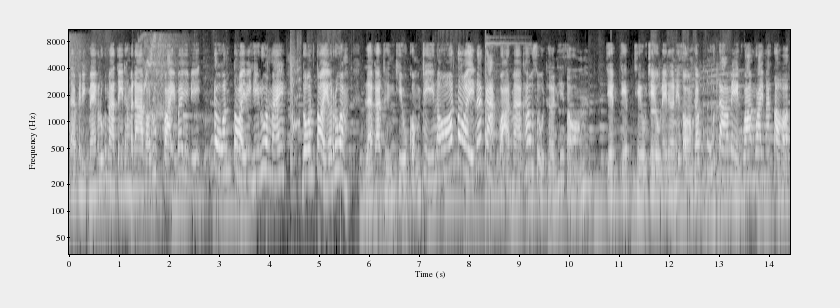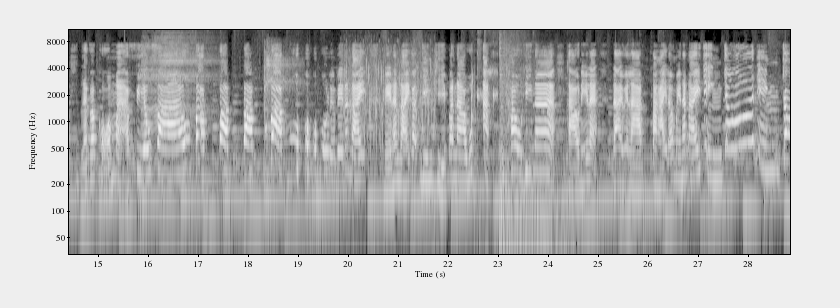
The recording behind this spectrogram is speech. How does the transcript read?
แต่เฟนิกแมนก็ลุกขึ้นมาตีธรรมดาเพราะลูกไฟไม่มีโดนต่อยอีกทีร่วงไหมโดนต่อยร่วง แล้วก็ถึงคิวของจีนอต่อยหน้ากากหวานมาเข้าสู่เทิร์นที่ 2เจ็บเจ็บเชลเชลในเทิร์นที่ 2 ครับปูดาเมจความไวมาต่อ แล้วก็ขอหมาเฟี้ยวฟ้าวปับปับปับปับโอ้โหเหลือเมทันไหน เมทันไหนก็ยิงขีปนาวุธอัดเข้าที่หน้า คราวนี้แหละ ได้เวลาตายแล้วเมทันไหนจิงโจ้จิงโจ้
